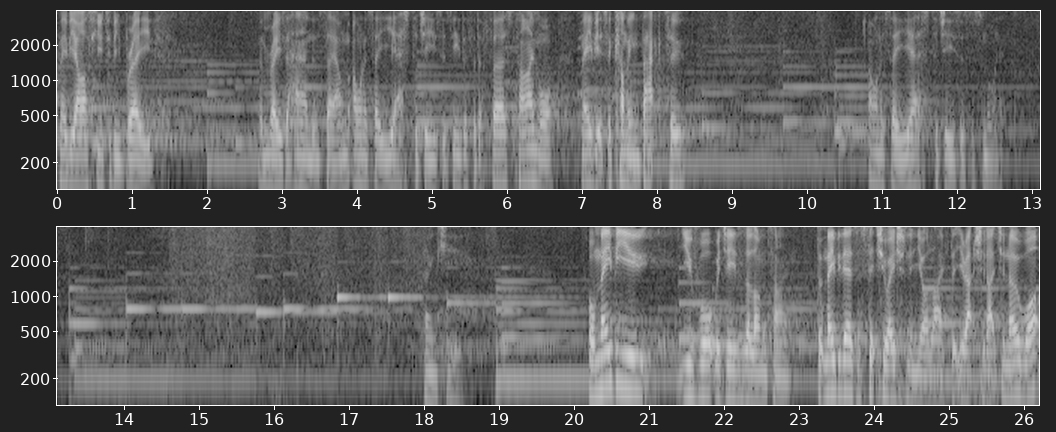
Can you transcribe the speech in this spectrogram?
maybe ask you to be brave and raise a hand and say, i want to say yes to Jesus, either for the first time or maybe it's a coming back to. I want to say yes to Jesus this morning. Thank you. Or maybe you, you've walked with Jesus a long time. But maybe there's a situation in your life that you're actually like, do you know what?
